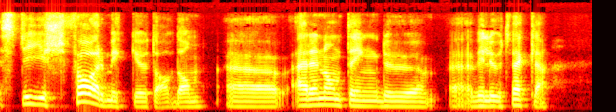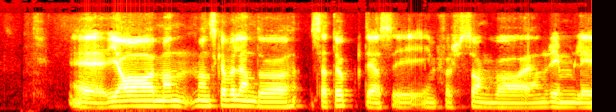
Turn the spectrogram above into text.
styrs för mycket av dem. Eh, är det någonting du eh, vill utveckla? Eh, ja, man, man ska väl ändå sätta upp det inför säsong vad en rimlig,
